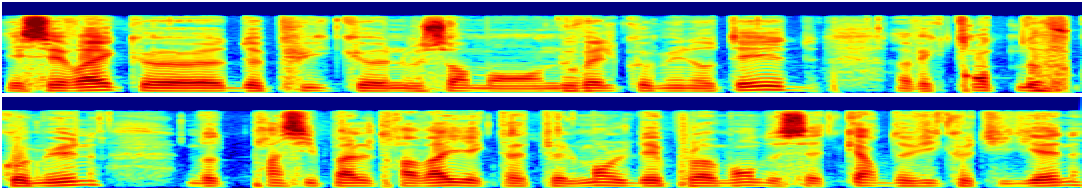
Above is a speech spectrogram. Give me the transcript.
Et c'est vrai que depuis que nous sommes en nouvelle communauté, avec 39 communes, notre principal travail est actuellement le déploiement de cette carte de vie quotidienne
